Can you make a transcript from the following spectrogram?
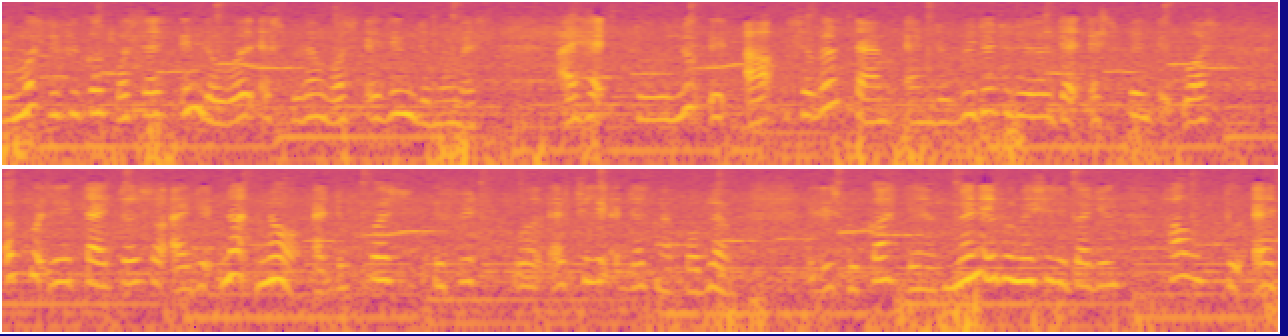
the most difficult process in the world experience was adding the memes. I had to look it up several times and the video tutorial that explained it was awkwardly titled so I did not know at the first if it will actually address my problem. It is because they have many information regarding how to add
